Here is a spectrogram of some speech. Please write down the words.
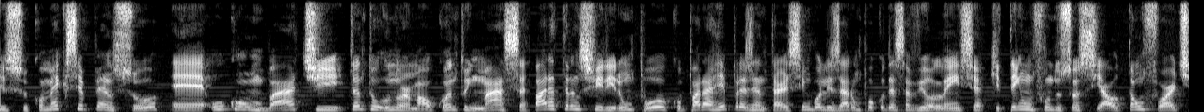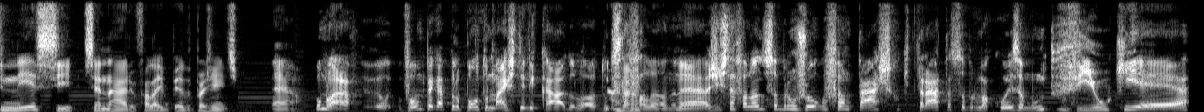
isso, como é que você pensou é, o combate, tanto o normal quanto em massa, para transferir um pouco, para representar, simbolizar um pouco dessa violência que tem um fundo social tão forte nesse cenário? Fala aí, Pedro, pra gente. É. Vamos lá, eu, vamos pegar pelo ponto mais delicado lá do que uhum. você tá falando, né? A gente tá falando sobre um jogo fantástico que trata sobre uma coisa muito vil que é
